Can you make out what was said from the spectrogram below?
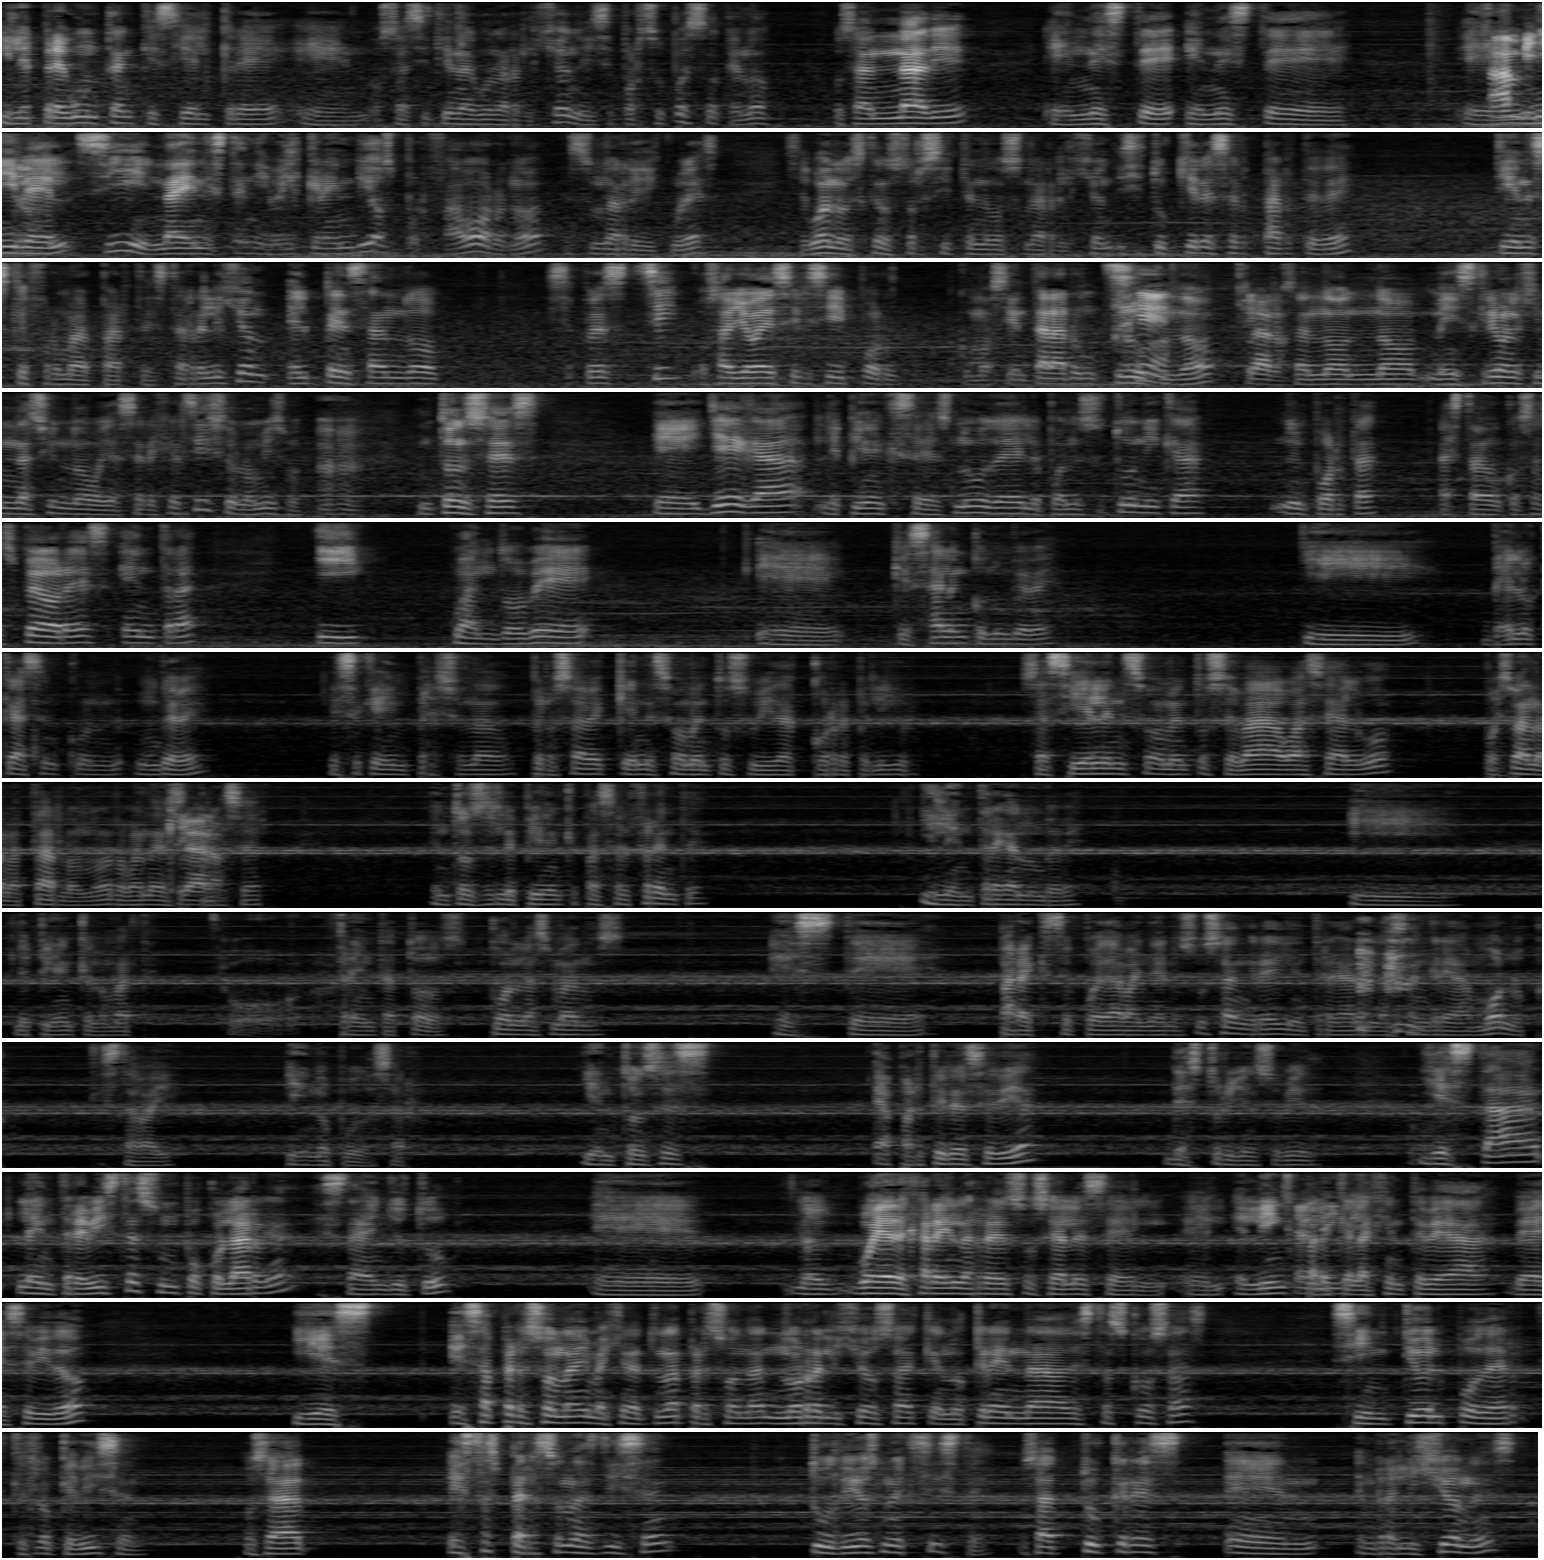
Y le preguntan que si él cree en, o sea, si tiene alguna religión. Y dice, por supuesto que no. O sea, nadie en este, en este eh, nivel, sí, nadie en este nivel cree en Dios, por favor, ¿no? Es una ridiculez. Dice, bueno, es que nosotros sí tenemos una religión y si tú quieres ser parte de, tienes que formar parte de esta religión. Él pensando, dice, pues sí, o sea, yo voy a decir sí por como si entrara a un club, ¿no? Claro. O sea, no, no, me inscribo en el gimnasio y no voy a hacer ejercicio, lo mismo. Entonces, eh, llega, le piden que se desnude, le pone su túnica, no importa, ha estado en cosas peores, entra y cuando ve eh, que salen con un bebé, y ve lo que hacen con un bebé, y se queda impresionado, pero sabe que en ese momento su vida corre peligro. O sea, si él en ese momento se va o hace algo, pues van a matarlo, ¿no? Lo van a desaparecer. Entonces le piden que pase al frente y le entregan un bebé. Y le piden que lo mate. Frente a todos, con las manos. Este, para que se pueda bañar en su sangre y entregar la sangre a Moloch, que estaba ahí. Y no pudo hacerlo. Y entonces, a partir de ese día, destruyen su vida. Y está, la entrevista es un poco larga, está en YouTube. Eh, voy a dejar ahí en las redes sociales el, link para que la gente vea, vea ese video. Y es esa persona, imagínate, una persona no religiosa que no cree en nada de estas cosas, sintió el poder, que es lo que dicen. O sea, estas personas dicen, tu Dios no existe. O sea, tú crees en, en religiones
